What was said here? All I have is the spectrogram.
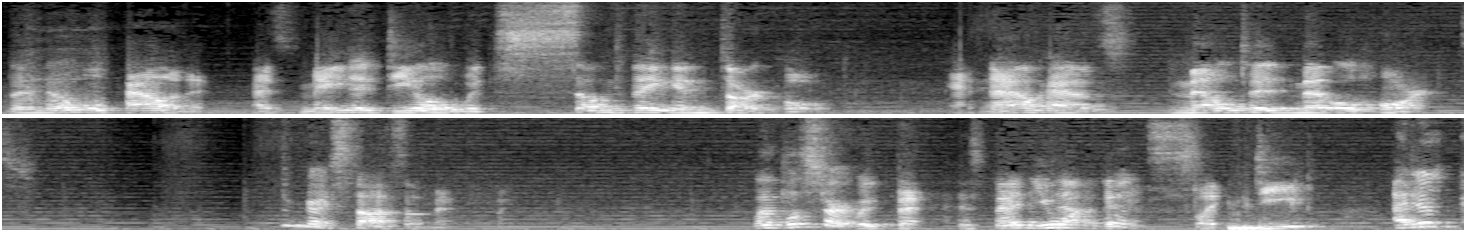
the noble paladin, has made a deal with something in Tharkold and now has melted metal horns. What are you guys' thoughts on that? Let, let's start with Ben. Because Ben, you want this like deep. I don't.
